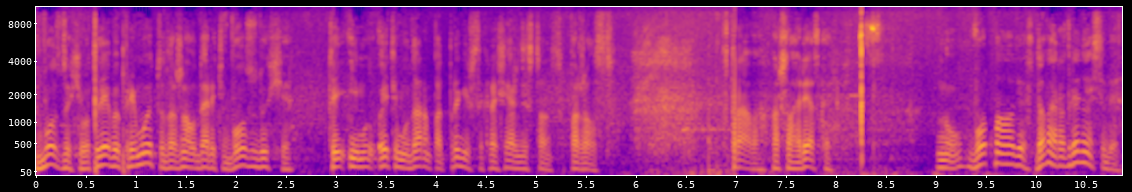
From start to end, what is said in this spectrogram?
В воздухе. Вот левый прямой ты должна ударить в воздухе. Ты им, этим ударом подпрыгиваешь, сокращаешь дистанцию. Пожалуйста. Вправо. Пошла резко. Ну, вот молодец. Давай, разгоняй себе.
